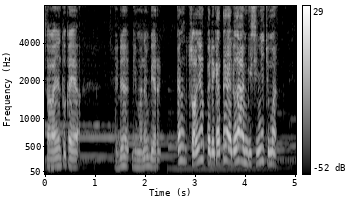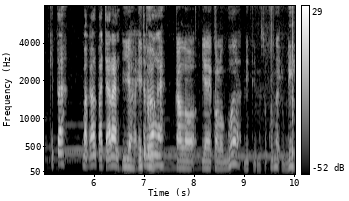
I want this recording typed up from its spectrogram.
Salahnya tuh kayak beda gimana biar kan soalnya PDKT adalah ambisinya cuma kita bakal pacaran. Iya itu, itu, doang ya. Kalau ya kalau gua diterima suku nggak udah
